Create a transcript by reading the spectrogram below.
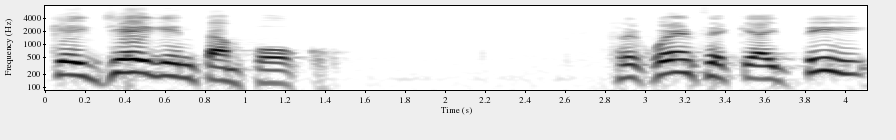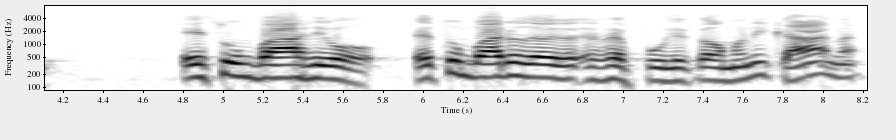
que lleguen tampoco. Recuérdense que Haití es un barrio, es un barrio de República Dominicana,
